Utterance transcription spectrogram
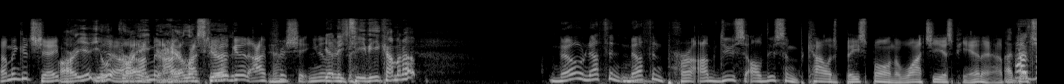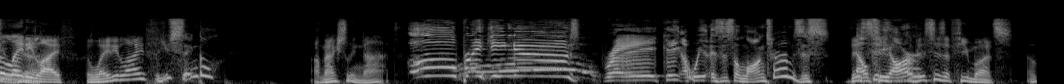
I'm in good shape. Are you? You look great. I'm- Your I, hair I looks feel good. good. I Yeah. appreciate. You know, You got any there's- TV coming up? No, nothing. Nothing. Per, I'm do. I'll do some college baseball on the Watch ESPN app. I How's the lady will. life? The lady life? Are you single? I'm actually not. Oh, breaking news! Breaking. Are we, is this a long term? Is this, This LTR? Is, this is a few months. oh,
